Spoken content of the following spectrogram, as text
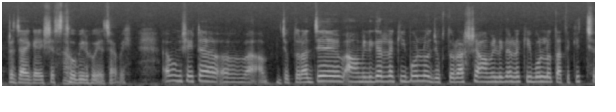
একটা জায়গায় এসে স্থবির হয়ে যাবে। এবং সেটা যুক্তরাজ্যে আওয়ামী লীগেররা কি বলল যুক্তরাষ্ট্রে আওয়ামী লীগেররা কি বলল তাতে কিচ্ছু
